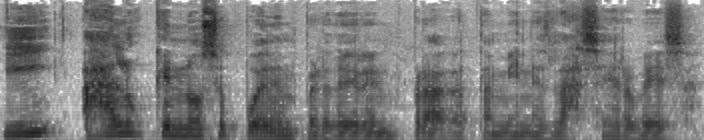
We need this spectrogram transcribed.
Y algo que no se pueden perder en Praga también es la cerveza.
